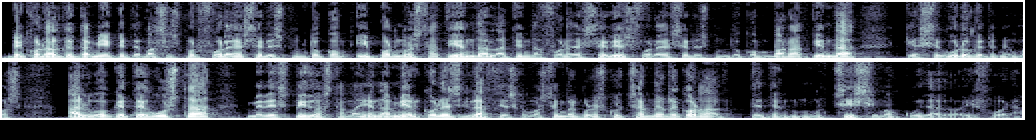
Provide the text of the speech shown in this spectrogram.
Recordarte también que te pases por fuera de series.com y por nuestra tienda, la tienda fuera de series, fuera de series.com barra tienda, que seguro que tenemos algo que te gusta. Me despido hasta mañana miércoles. Gracias como siempre por escucharme. Recordad, tened muchísimo cuidado ahí fuera.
